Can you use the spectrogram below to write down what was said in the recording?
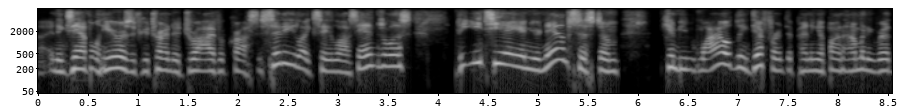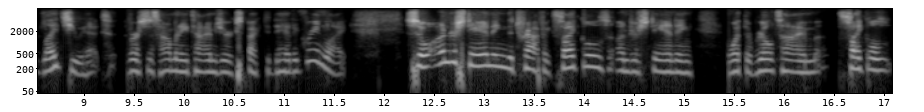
Uh, an example here is if you're trying to drive across the city, like say Los Angeles, the ETA in your nav system can be wildly different depending upon how many red lights you hit versus how many times you're expected to hit a green light. So, understanding the traffic cycles, understanding what the real time cycle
